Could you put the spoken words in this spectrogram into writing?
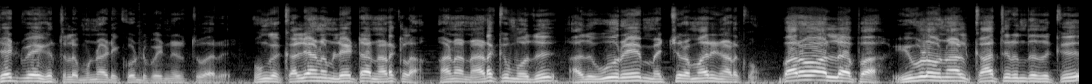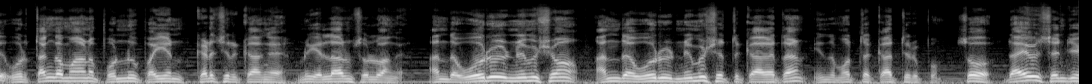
ஜெட் வேகத்தில் முன்னாடி கொண்டு போய் நிறுத்துவார். உங்கள் கல்யாணம் லேட்டாக நடக்கலாம். ஆனால் நடக்கும்போது அது ஊரே மெச்சுற மாதிரி நடக்கும். பரவாயில்லப்பா. இவ்வளவு நாள் காத்திருந்ததுக்கு ஒரு தங்கமான பொண்ணு பையன் கிடைச்சிருக்காங்க எல்லாரும் சொல்லுவாங்க. அந்த ஒரு நிமிஷம் அந்த ஒரு நிமிஷத்துக்காகத்தான் இந்த மொத்த காத்திருப்போம். ஸோ தயவு செஞ்சு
